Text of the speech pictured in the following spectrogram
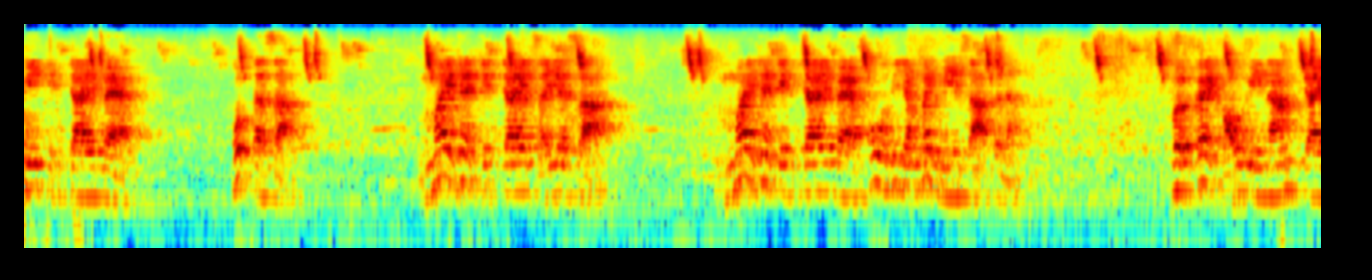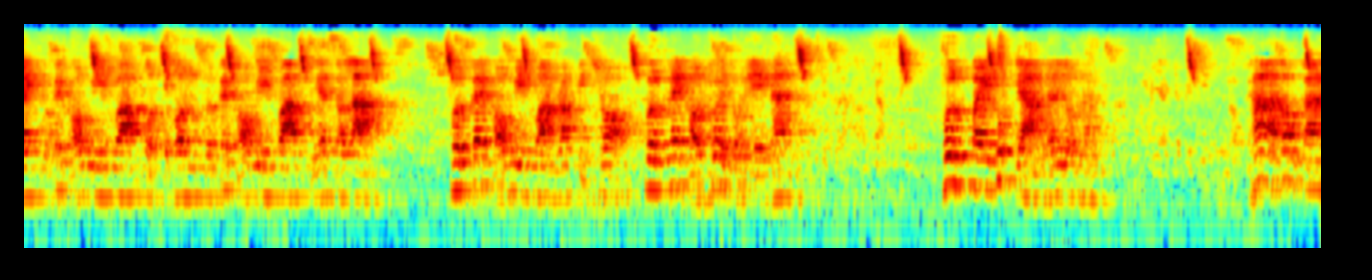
มีจิตใจแบบพุทธศาสตร์ไม่ใช่จิตใจไสยศาสตร์ไม่ใช่จิตใจแบบผู้ที่ยังไม่มีศาสนาฝึกให้เขามีน้ำใจฝึกให้เขามีความอดทนฝึกให้เขามีความเสียสละ ฝึกให้เขามีความรับผิดชอบ ฝึกให้เขาช่วยตัวเองได้ ฝึกไปทุกอย่างเลยโยมนะ ถ้าต้องการ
